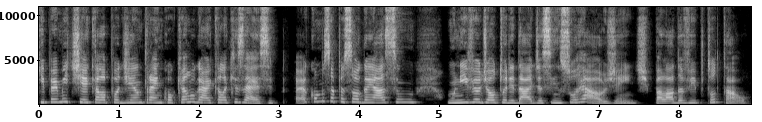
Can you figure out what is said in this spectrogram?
que permitia que ela podia entrar em qualquer lugar que ela quisesse. É como se a pessoa ganhasse um, um nível de autoridade assim surreal, gente. Balada VIP total.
